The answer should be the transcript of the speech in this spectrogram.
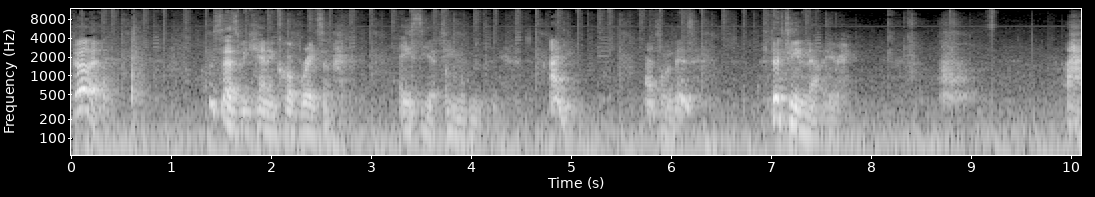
Good. Who says we can't incorporate some ACFT movement? I do. That's what it is. 15 out here.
